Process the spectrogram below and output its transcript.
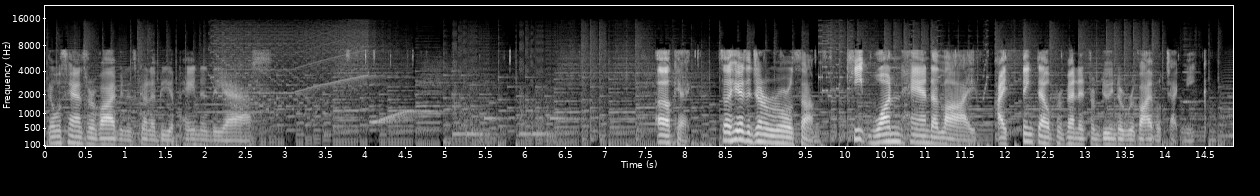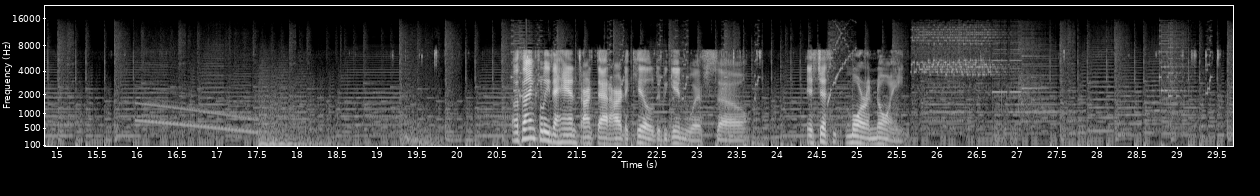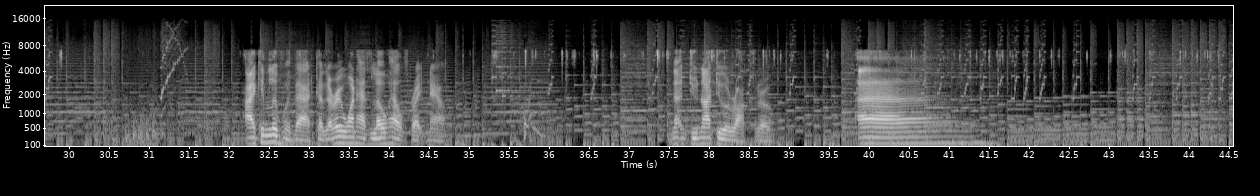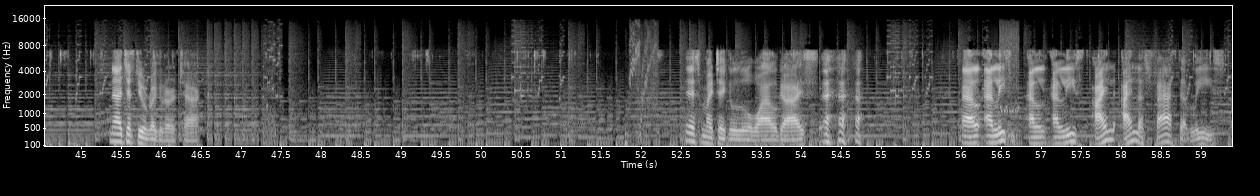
Those hands reviving is gonna be a pain in the ass. Okay, so here's the general rule of thumb. Keep one hand alive. I think that'll prevent it from doing the revival technique. Well, thankfully the hands aren't that hard to kill to begin with, so... It's just more annoying. I can live with that, because everyone has low health right now. No, do not do a rock throw. Uh... No, just do a regular attack. This might take a little while, guys. at, at least, at, at least, I, I less fast, at least.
